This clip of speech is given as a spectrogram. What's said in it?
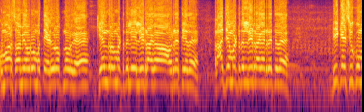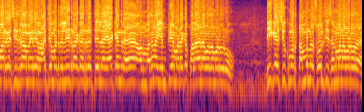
ಕುಮಾರಸ್ವಾಮಿ ಅವರು ಮತ್ತೆ ಯಡಿಯೂರಪ್ಪನವ್ರಿಗೆ ಕೇಂದ್ರದ ಮಟ್ಟದಲ್ಲಿ ಲೀಡರ್ ಆಗ ಅರ್ಹತೆ ಇದೆ ರಾಜ್ಯ ಮಟ್ಟದಲ್ಲಿ ಲೀಡರ್ ಆಗ ಅರ್ಹತೆ ಇದೆ ಡಿ ಕೆ ಶಿವಕುಮಾರ್ಗೆ ಸಿದ್ದರಾಮಯ್ಯಗೆ ರಾಜ್ಯ ಮಟ್ಟದಲ್ಲಿ ಲೀಡರ್ ಆಗ ಅರ್ಹತೆ ಇಲ್ಲ. ಯಾಕೆಂದ್ರೆ ಅವ್ನ ಮಗನ ಎಂ ಪಿ ಮಾಡಕ್ಕೆ ಪಲಾಯನವಾದ ಮಾಡಿದ್ರು. ಡಿ ಕೆ ಶಿವಕುಮಾರ್ ತಮ್ಮನ್ನ ಸೋಲಿಸಿ ಸನ್ಮಾನ ಮಾಡೋರೆ.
